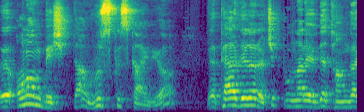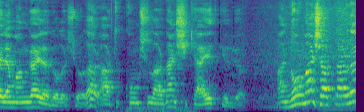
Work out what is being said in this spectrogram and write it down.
e, 10-15 tane Rus kız kaynıyor. Ve perdeler açık. Bunlar evde tangayla mangayla dolaşıyorlar. Artık komşulardan şikayet geliyor. Yani normal şartlarda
